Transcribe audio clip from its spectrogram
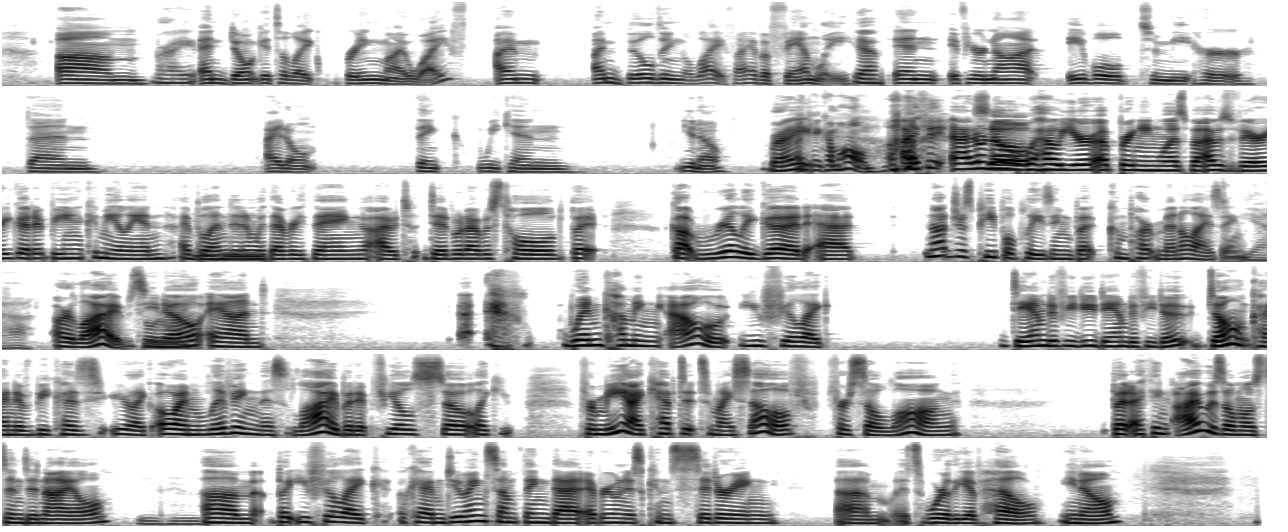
um, Right. and don't get to like bring my wife, I'm I'm building a life. I have a family. Yeah. And if you're not able to meet her, then I don't think we can, you know, I Right. can come home. I think I don't know how your upbringing was, but I was very good at being a chameleon. I blended Mm-hmm. in with everything. I t- did what I was told, but got really good at not just people pleasing, but compartmentalizing Yeah. our lives, you know? And when coming out, you feel like damned if you do, damned if you do, don't kind of because you're like, oh, I'm living this lie, but it feels so like you, for me, I kept it to myself for so long, but I think I was almost in denial. Um, but you feel like, okay, I'm doing something that everyone is considering um, it's worthy of hell, you know?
